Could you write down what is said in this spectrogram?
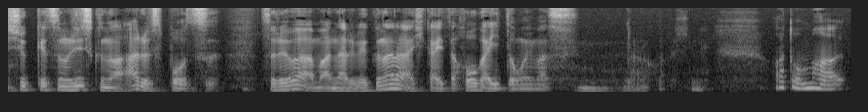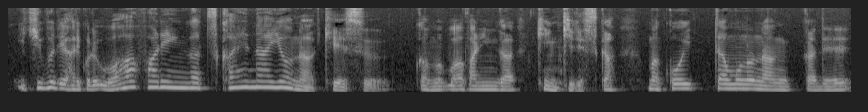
出血のリスクのあるスポーツそれはまあなるべくなら控えた方がいいと思います。なるほどですね。あとまあ一部でやはりこれワーファリンが使えないようなケースワーファリンが禁忌ですか、まあ、こういったものなんかで、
